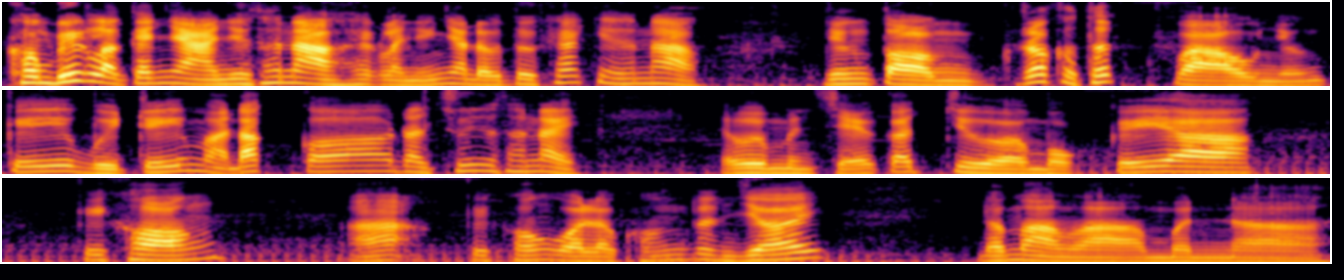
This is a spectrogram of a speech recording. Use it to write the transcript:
không biết là cái nhà như thế nào hoặc là những nhà đầu tư khác như thế nào nhưng toàn rất là thích vào những cái vị trí mà đất có ranh suối như thế này. Tại vì mình sẽ có chừa một cái à, cái khoáng à, cái khoáng gọi là khoáng ranh giới. Đó mà mà mình à,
